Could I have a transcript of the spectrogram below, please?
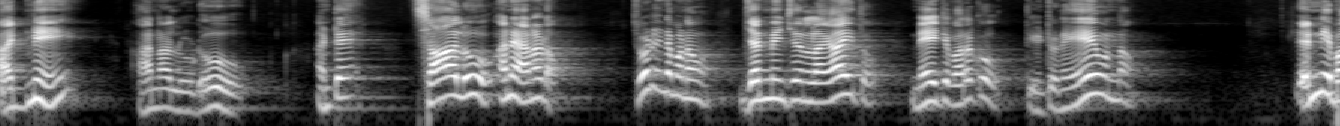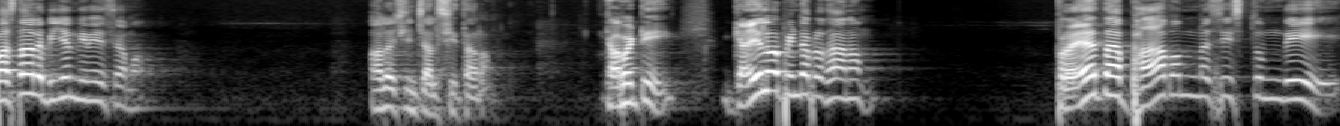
అగ్ని అనలుడు అంటే చాలు అని అనడం. చూడండి మనం జన్మించిన లగాయితో నేటి వరకు తింటూనే ఉన్నాం. ఎన్ని బస్తాల బియ్యం తినేసామో ఆలోచించాలి సీతారాం. కాబట్టి గయలో పిండ ప్రధానం ప్రేత భావం నశిస్తుంది.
